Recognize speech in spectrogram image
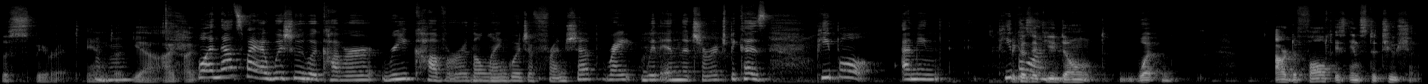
the Spirit. And uh, mm-hmm. uh, yeah, I, I, well, and that's why I wish we would cover recover the mm-hmm. language of friendship right within the church because people, I mean, people. Because if you don't, what our default is institution.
